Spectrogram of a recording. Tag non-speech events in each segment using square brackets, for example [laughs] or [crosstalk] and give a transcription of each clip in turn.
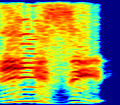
Easy!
